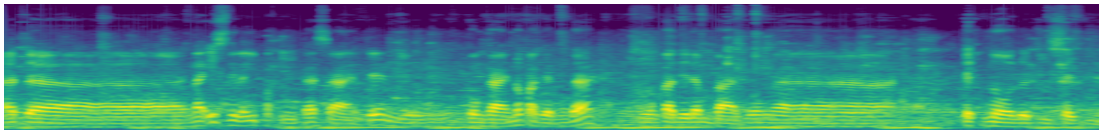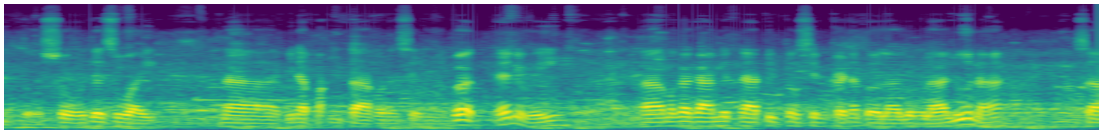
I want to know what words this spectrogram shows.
At ah, nais nilang ipakita sa atin yung kung gaano kaganda yung kanilang bagong ah, technology sa dito. So that's why na pinapakita ko rin sa inyo. But anyway, ah, magagamit natin tong SIM card na to lalong-lalo na sa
